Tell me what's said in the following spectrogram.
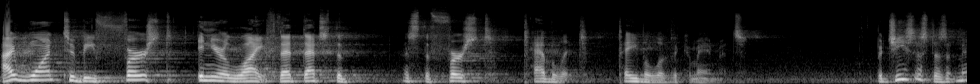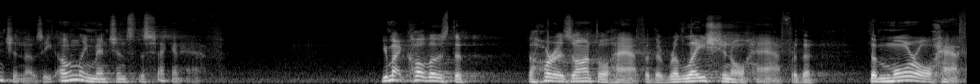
I want to be first in your life. That, that's, the, that's the first tablet, table of the commandments. But Jesus doesn't mention those, he only mentions the second half. You might call those the, the horizontal half, or the relational half, or the, the moral half,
